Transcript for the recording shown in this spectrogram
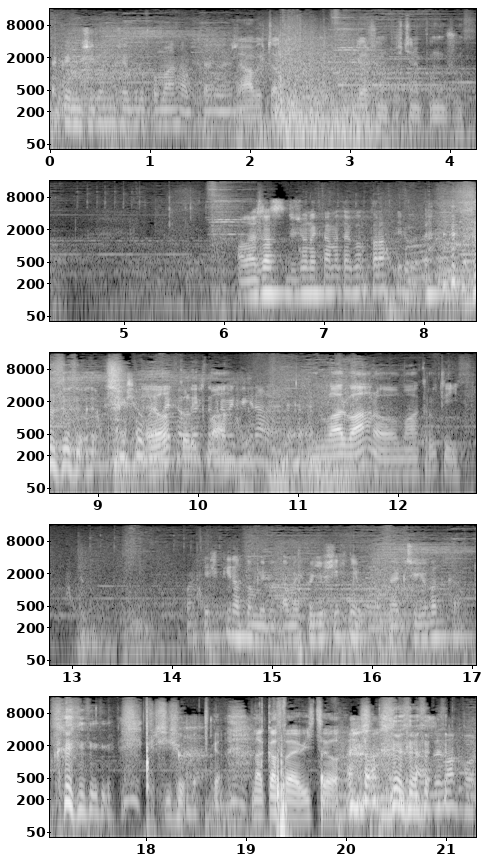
Takovým židům, že budu pomáhat v hře. Já bych to viděl, že mu prostě nepomůžu. Ale zas, když ho necháme, tak on to nafiduje. Takže Jo, kolik má? to mít vyhrané. 0-2, no, má krutý. Má Těžký na tom midu, tam jak chodí všichni, vole, to je křižovatka. Křižovatka. Na kafe, víš co? Na semafor.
